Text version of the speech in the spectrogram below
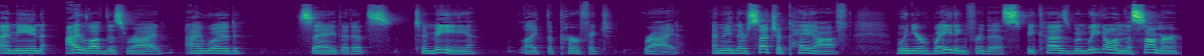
I mean, I love this ride. I would say that it's, to me, like the perfect ride. I mean, there's such a payoff when you're waiting for this because when we go in the summer,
